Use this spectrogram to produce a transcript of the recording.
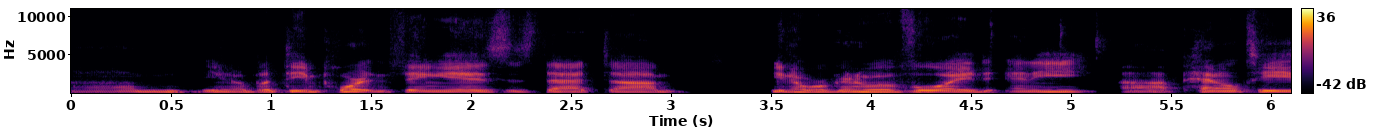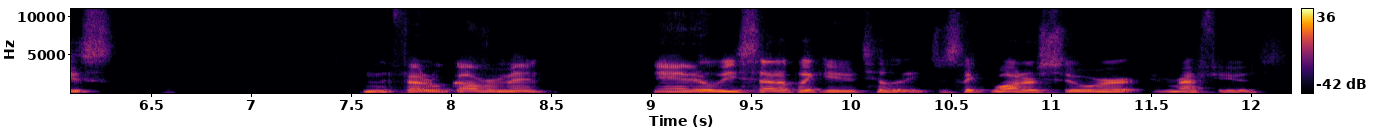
Um, you know, but the important thing is is that um, you know we're going to avoid any uh, penalties in the federal government, and it'll be set up like a utility, just like water, sewer, and refuse.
